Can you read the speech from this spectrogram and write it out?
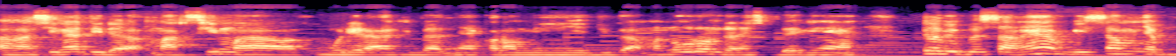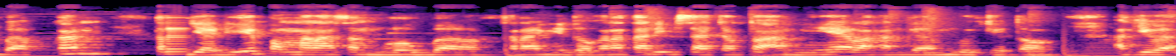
uh, hasilnya tidak maksimal, kemudian akibatnya ekonomi juga menurun dan sebagainya. Tapi lebih besarnya bisa menyebabkan terjadi pemanasan global karena gitu. Karena tadi bisa contoh ambilnya lahan gambut gitu. Akibat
